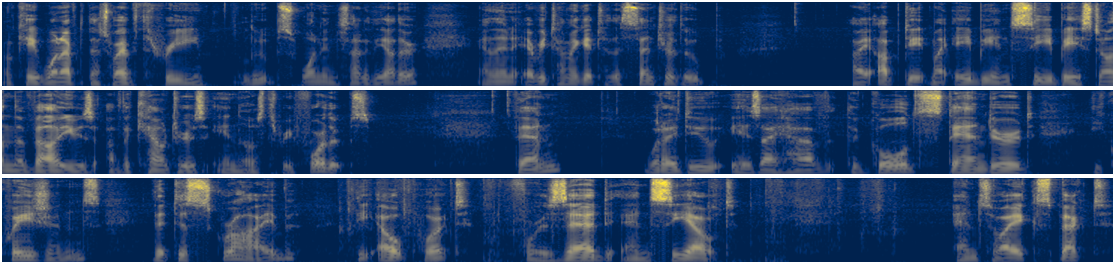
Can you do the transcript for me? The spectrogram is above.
Okay, one after, that's why I have three loops, one inside of the other. And then every time I get to the center loop, I update my A, B, and C based on the values of the counters in those three for loops. Then what I do is I have the gold standard equations that describe the output for Z and C out. And so I expect,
